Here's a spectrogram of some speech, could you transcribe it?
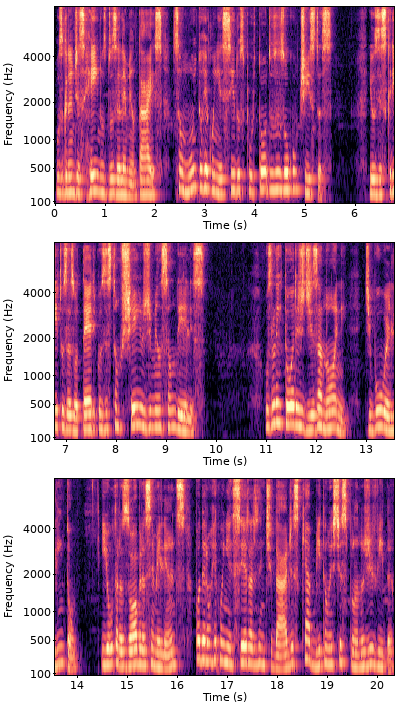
Os grandes reinos dos elementais são muito reconhecidos por todos os ocultistas, e os escritos esotéricos estão cheios de menção deles. Os leitores de Zanoni, de Bulwer Linton e outras obras semelhantes poderão reconhecer as entidades que habitam estes planos de vida.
